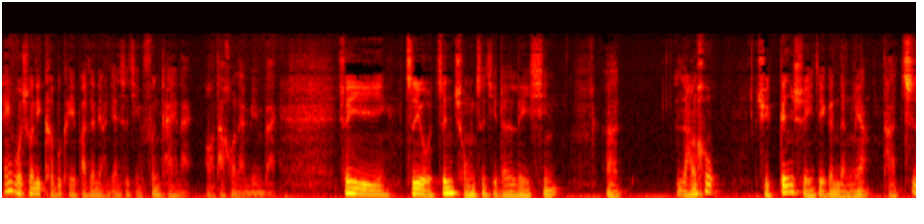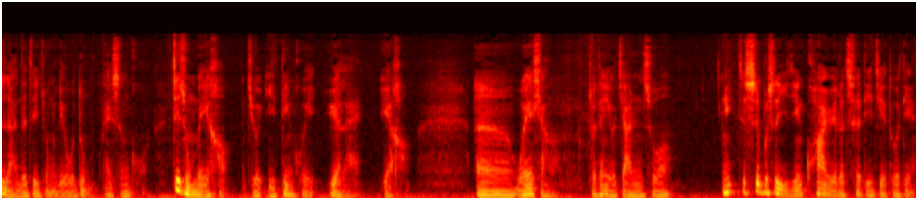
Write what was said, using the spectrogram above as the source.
哎，我说你可不可以把这两件事情分开来？哦，他后来明白。所以只有遵从自己的内心，啊，然后。”去跟随这个能量，它自然的这种流动来生活，这种美好就一定会越来越好。嗯，我也想，昨天有家人说，哎，这是不是已经跨越了彻底解脱点？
